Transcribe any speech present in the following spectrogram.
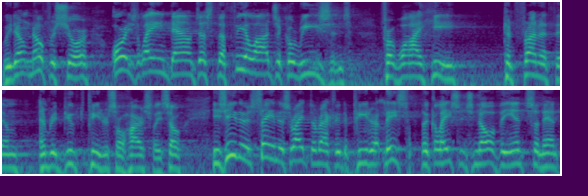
We don't know for sure. Or he's laying down just the theological reasons for why he confronted them and rebuked Peter so harshly. So He's either saying this right directly to Peter, at least the Galatians know of the incident,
